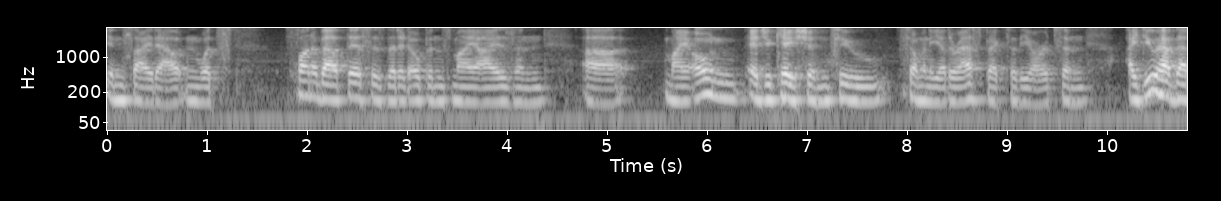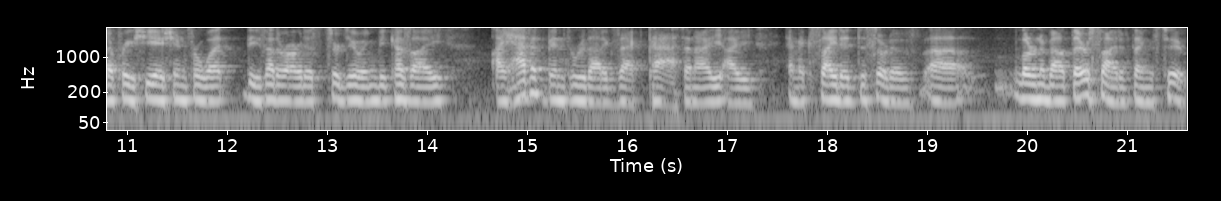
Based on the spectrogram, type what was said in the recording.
inside out. And what's fun about this is that it opens my eyes and uh, my own education to so many other aspects of the arts. And I do have that appreciation for what these other artists are doing because I I haven't been through that exact path, and I, I am excited to sort of. Uh, learn about their side of things too.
